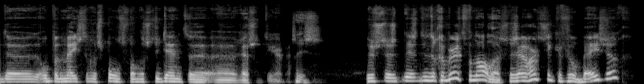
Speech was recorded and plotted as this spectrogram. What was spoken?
de, op het meeste respons van de studenten uh, resulteerde. Precies. Dus, dus, dus, er gebeurt van alles. Ze zijn hartstikke veel bezig.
